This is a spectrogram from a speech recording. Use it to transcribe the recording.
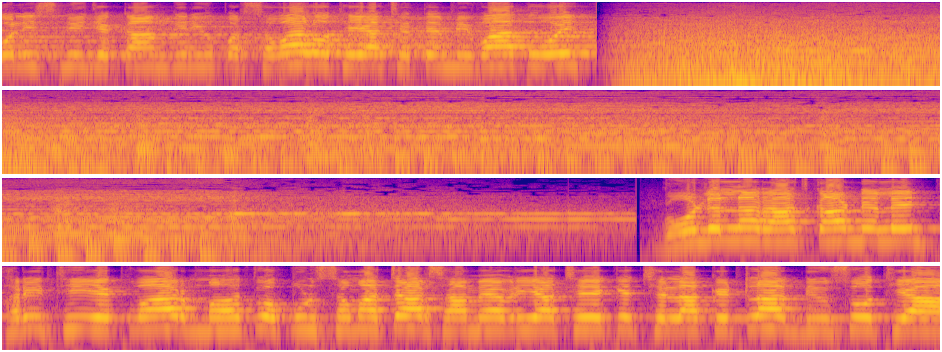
પોલીસની જે કામગીરી ઉપર સવાલો થયા છે તેમની વાત હોય ગોંડલના રાજકારણને લઈને ફરીથી એકવાર મહત્વપૂર્ણ સમાચાર સામે આવી રહ્યા છે કે છેલ્લા કેટલાક દિવસો થયા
